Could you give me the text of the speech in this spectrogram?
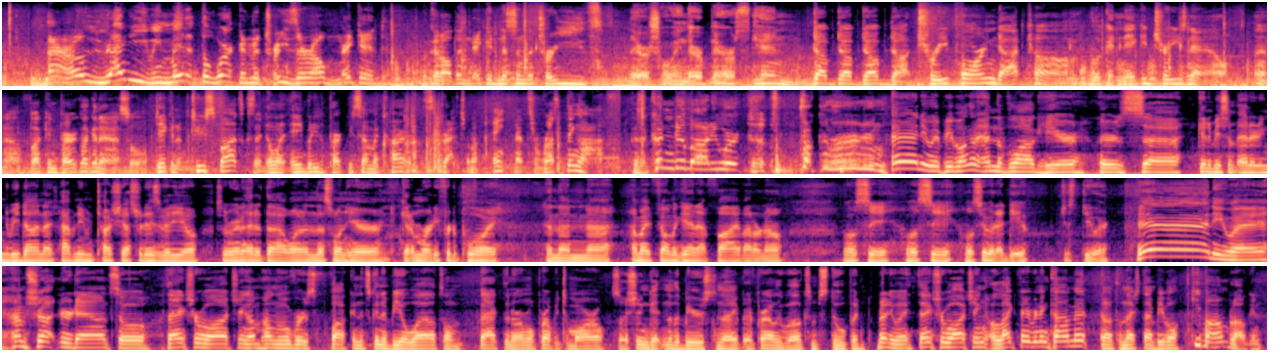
Alrighty, we made it to work and the trees are all naked. Look at all the nakedness in the trees. They're showing their bare skin. www.treeporn.com. Look at naked trees now. And I'll fucking park like an asshole. Taking up two spots because I don't want anybody to park beside my car and scratch my paint that's rusting off. Because I couldn't do body work because it was fucking raining. Anyway, people, I'm going to end the vlog here. There's uh, going to be some editing to be done. I haven't even touched yesterday's video. So we're going to edit that one and this one here, get them ready for deploy. And then uh, I might film again at 5, I don't know. We'll see. We'll see. We'll see what I do. Just do her. Anyway, I'm shutting her down, so thanks for watching. I'm hungover as fuck, and it's going to be a while till I'm back to normal, probably tomorrow. So I shouldn't get into the beers tonight, but I probably will because I'm stupid. But anyway, thanks for watching. A like, favorite, and comment. And until next time, people, keep on blogging.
